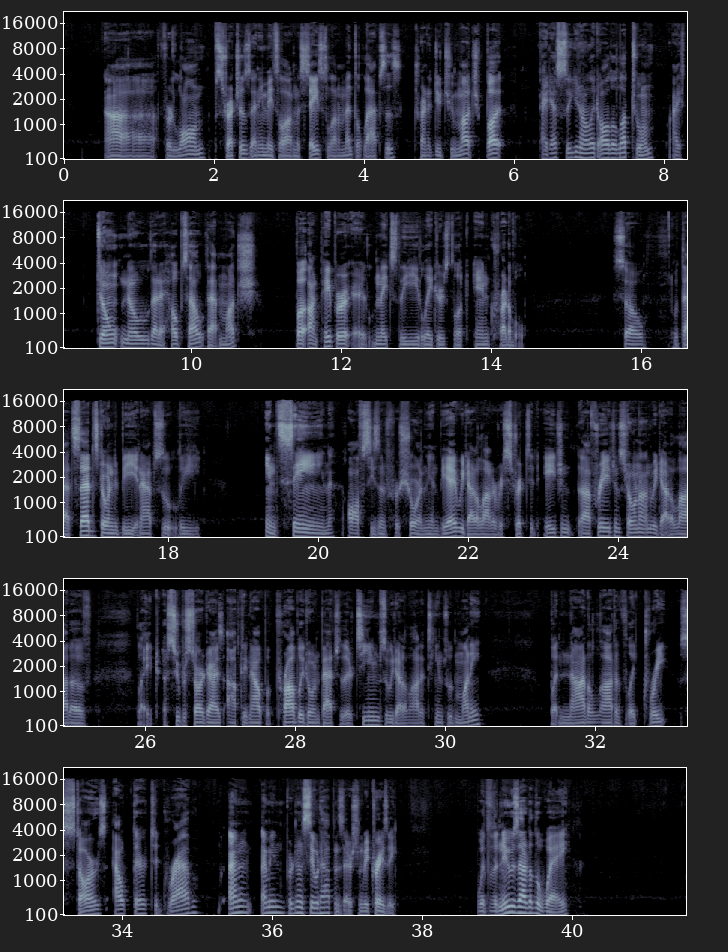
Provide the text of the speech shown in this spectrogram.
uh, for long stretches, and he makes a lot of mistakes, a lot of mental lapses, trying to do too much. But I guess you know, like all the luck to him. I don't know that it helps out that much, but on paper, it makes the Lakers look incredible. So, with that said, it's going to be an absolutely insane offseason for sure in the NBA. We got a lot of restricted agent uh, free agents going on. We got a lot of like a superstar guys opting out, but probably going back to their teams. We got a lot of teams with money, but not a lot of like great stars out there to grab. And I mean, we're gonna see what happens there. It's gonna be crazy. With the news out of the way,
